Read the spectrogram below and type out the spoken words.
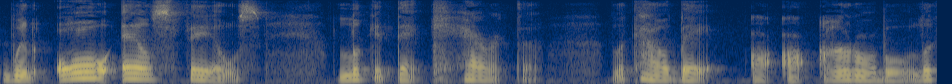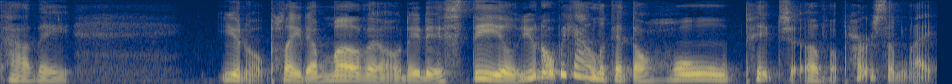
When all else fails, look at that character. Look how they are, are honorable. Look how they you know, play their mother or they, they steal. You know, we got to look at the whole picture of a person. Like,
